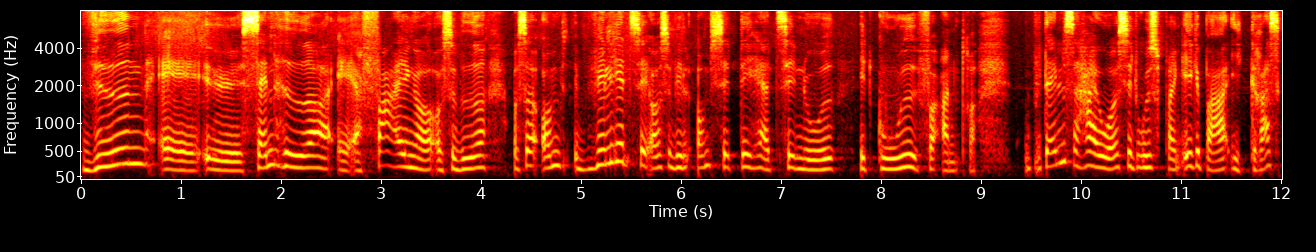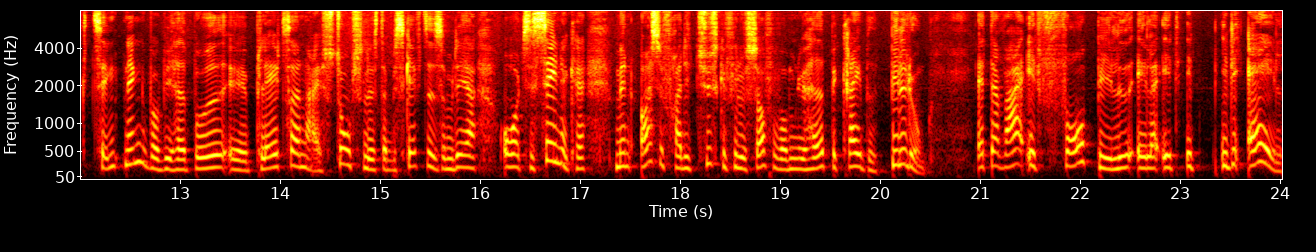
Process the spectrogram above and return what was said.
viden, af øh, sandheder, af erfaringer osv., og så om, viljen til også at ville omsætte det her til noget, et gode for andre. Dannelse har jo også et udspring, ikke bare i græsk tænkning, hvor vi havde både øh, Platon og Aristoteles, der beskæftigede sig med det her, over til Seneca, men også fra de tyske filosofer, hvor man jo havde begrebet bildung. At der var et forbillede eller et, et ideal,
